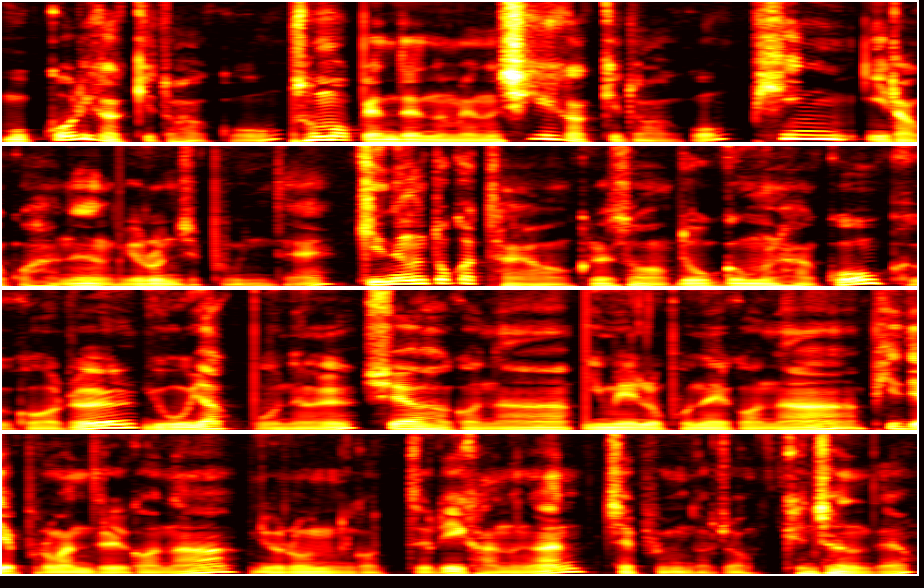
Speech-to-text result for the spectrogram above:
목걸이 같기도 하고 손목 밴드에 넣으면 시계 같기도 하고 핀이라고 하는 이런 제품인데 기능은 똑같아요. 그래서 녹음을 하고 그거를 요약본을 쉐어하거나 이메일로 보내거나 PDF로 만들거나 이런 것들이 가능한 제품인 거죠. 괜찮은데요?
